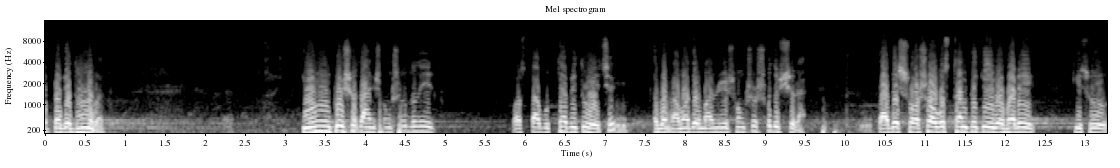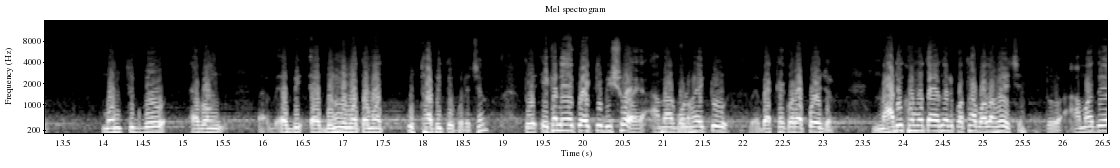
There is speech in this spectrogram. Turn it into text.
আপনাকে ধন্যবাদ। ইউনিয়ন পরিষদ আইন সংশোধনীর প্রস্তাব উত্থাপিত হয়েছে এবং আমাদের মাননীয় সংসদ সদস্যরা তাদের স্ব অবস্থান থেকে এই ব্যাপারে কিছু মন্তব্য এবং ভিন্ন মতামত উত্থাপিত করেছেন। তো এখানে কয়েকটি বিষয় আমার মনে হয় একটু ব্যাখ্যা করা প্রয়োজন। নারী ক্ষমতায়নের কথা বলা হয়েছে। তো আমাদের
